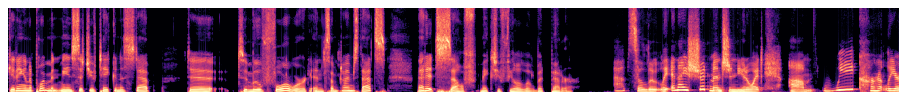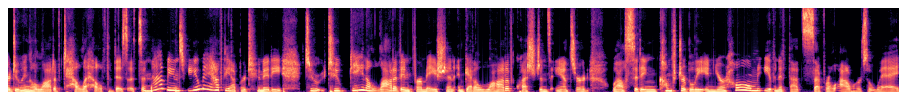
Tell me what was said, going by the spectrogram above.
getting an appointment means that you've taken a step to to move forward. And sometimes that's that itself makes you feel a little bit better Absolutely. And I should mention, you know what, um, we currently are doing a lot of telehealth visits. And that means you may have the opportunity to, to gain a lot of information and get a lot of questions answered while sitting comfortably in your home, even if that's several hours away.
